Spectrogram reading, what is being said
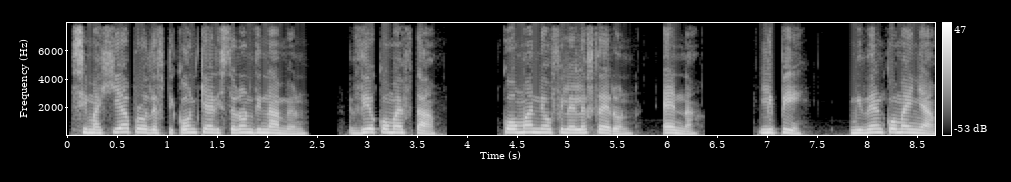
Συμμαχία Προοδευτικών και Αριστερών Δυνάμεων 2,7 Κόμμα Νεοφιλελευθέρων 1 Λυπή 0,9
